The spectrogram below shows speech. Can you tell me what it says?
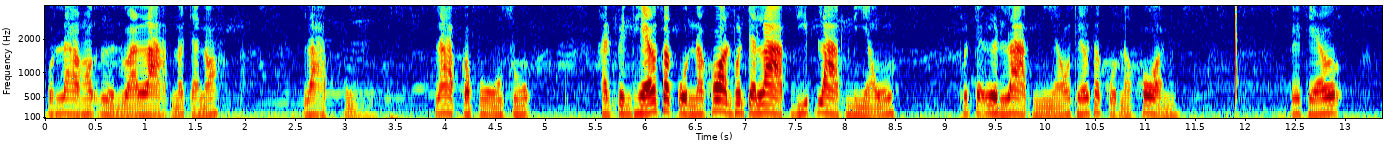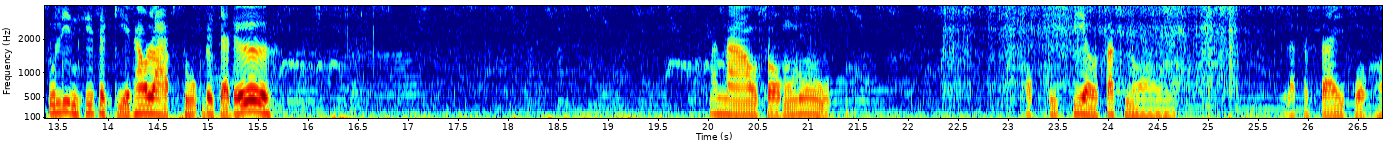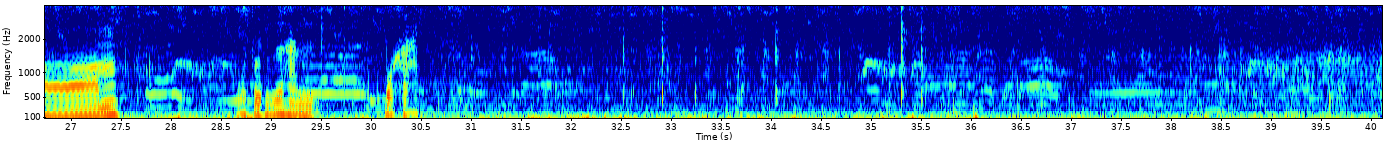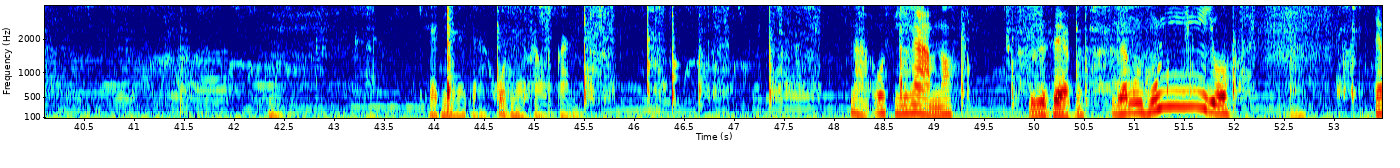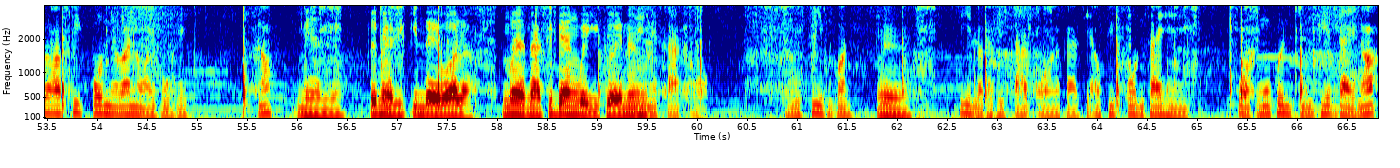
คนลาวเขาเอื่นว่าลาบเนาะจ้ะเนาะลาบปู ลาบกระปูสุกคันเป็นแถวสกลนครเพิ่นจะลาบดิบลาบเหนียวเพิ่นจะเอิ้นลาบเหนียว แถวสกลนครแต่แถวสุรินทร์ศรีสะเกียดเฮาลาบสุกเด้อจ้ะเด้อมะนาวสองลูก ออกเปรี้ยวๆสักหน่อย แล้วก็ใส่พวกหอมโอ้ตัวนี้คือหันบวขาดแค่นี้เราจะโคตรในเข้ากันน่ะโอสีงามเนาะดูจะแสบนะเหลืองหุ้ยอยู่ แต่ว่าพริกป่นเนี่ยว่าหน่อยผูดเลยเนาะแมนอยู่แต่แม่สิกินได้บ่ล่ะแม่น่าสิแบ่งไว้อีกถ้วยหนึงให้แม่ตักออกอันนี้ซีมก่อนเออซีมแล้วก็สิตักออกแล้วก็สิเอาพริกป่นใส่ให้พวกหมูเพิ่นกินเผ็ดได้เนาะ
